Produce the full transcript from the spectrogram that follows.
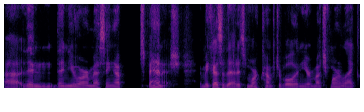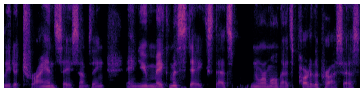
uh, than than you are messing up Spanish. And because of that, it's more comfortable and you're much more likely to try and say something and you make mistakes. That's normal, that's part of the process.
